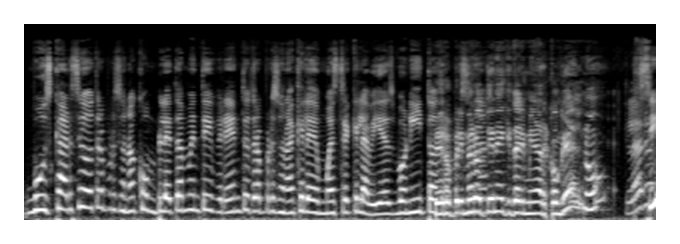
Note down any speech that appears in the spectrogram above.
buscarse otra persona completamente diferente, otra persona que le demuestre que la vida es bonita. Pero primero persona- tiene que terminar con él, ¿no? Claro. Sí,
